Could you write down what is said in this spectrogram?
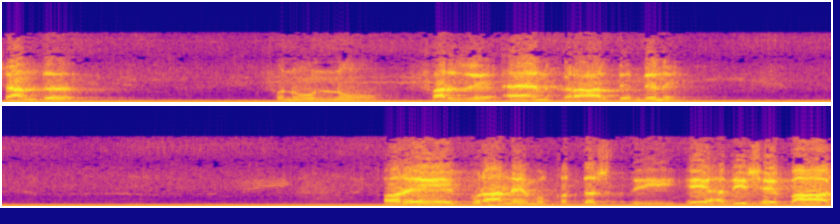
چند فنون نو فرض این قرار دے اور اے قرآن مقدس دی، اے حدیث پاک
